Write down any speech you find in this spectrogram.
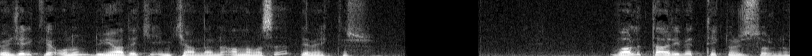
öncelikle onun dünyadaki imkanlarını anlaması demektir. Varlık tarihi ve teknoloji sorunu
